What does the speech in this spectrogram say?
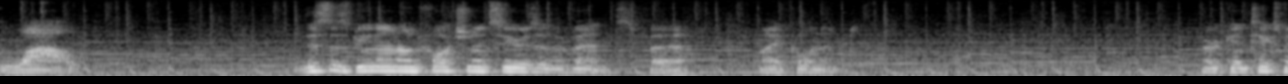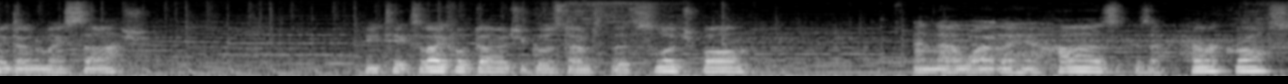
Wow. This has been an unfortunate series of events for my opponent. Hurricane takes me down to my sash. He takes Life Orb damage, he goes down to the sludge bomb. And now whatever he has is a Heracross.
